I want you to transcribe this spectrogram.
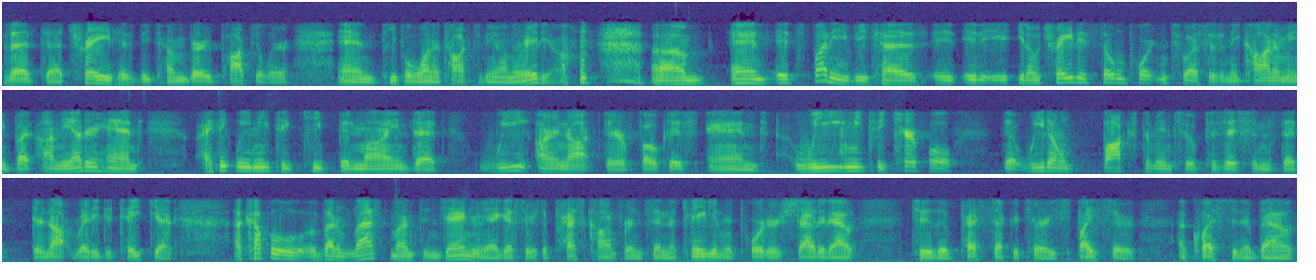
that uh, trade has become very popular and people want to talk to me on the radio. um, and it's funny because it, it, it, you know, trade is so important to us as an economy, but on the other hand, I think we need to keep in mind that we are not their focus, and we need to be careful that we don't box them into positions that they're not ready to take yet. A couple about last month in January, I guess there was a press conference, and a Canadian reporter shouted out to the press secretary Spicer a question about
